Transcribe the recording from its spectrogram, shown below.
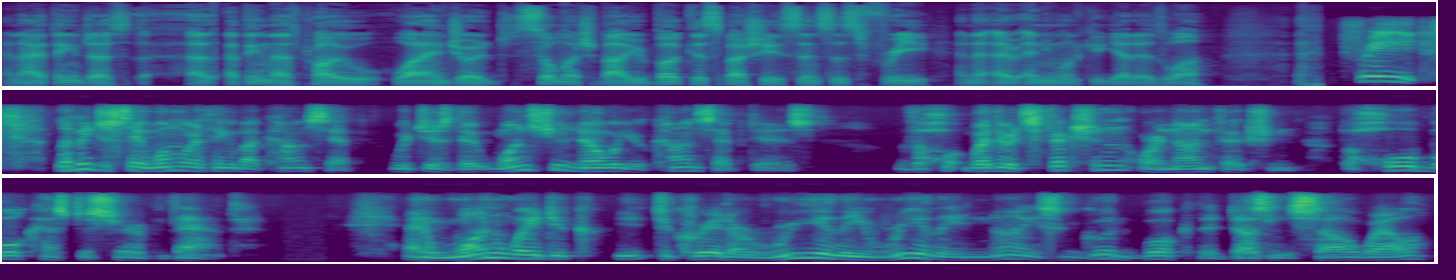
And I think just I think that's probably what I enjoyed so much about your book, especially since it's free and anyone could get it as well. free. Let me just say one more thing about concept, which is that once you know what your concept is, the whether it's fiction or nonfiction, the whole book has to serve that. And one way to, to create a really, really nice, good book that doesn't sell well,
